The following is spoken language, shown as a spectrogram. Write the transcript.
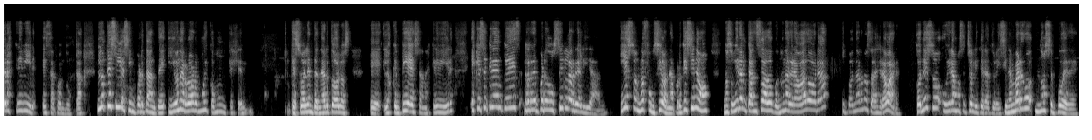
transcribir esa conducta. Lo que sí es importante, y un error muy común que, suelen tener todos los, eh, los que empiezan a escribir, es que se creen que es reproducir la realidad. Y eso no funciona, porque si no, nos hubiera alcanzado con una grabadora y ponernos a desgrabar. Con eso hubiéramos hecho literatura y sin embargo no se puede.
